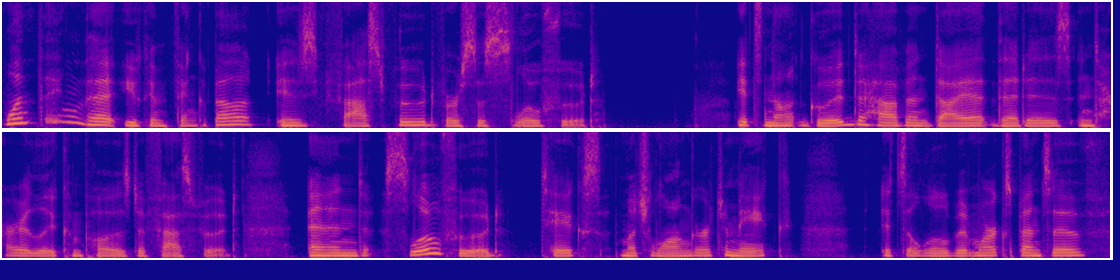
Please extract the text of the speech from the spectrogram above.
One thing that you can think about is fast food versus slow food. It's not good to have a diet that is entirely composed of fast food. And slow food takes much longer to make. It's a little bit more expensive,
